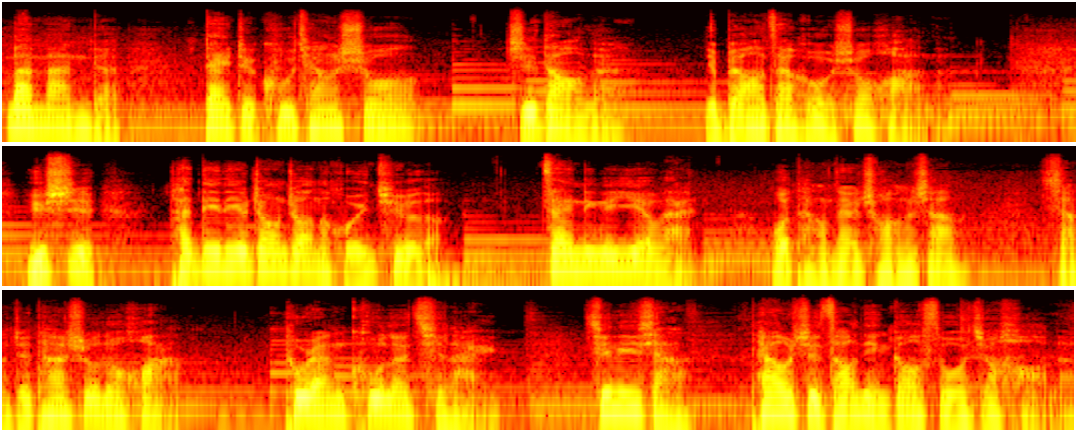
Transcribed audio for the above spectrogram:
慢慢的带着哭腔说：“知道了，你不要再和我说话了。”于是他跌跌撞撞的回去了。在那个夜晚，我躺在床上，想着他说的话，突然哭了起来，心里想：他要是早点告诉我就好了。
